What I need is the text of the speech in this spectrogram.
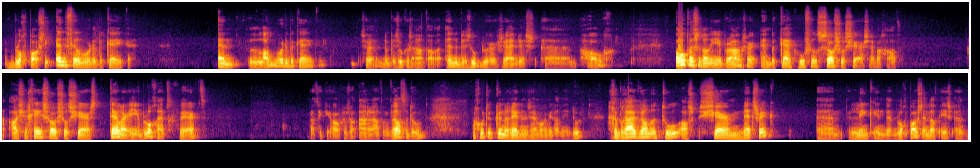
blogposts die en veel worden bekeken en lang worden bekeken, de bezoekersaantallen en de bezoekduur zijn dus hoog, open ze dan in je browser en bekijk hoeveel social shares ze hebben gehad. Nou, als je geen social shares teller in je blog hebt gewerkt, wat ik je overigens wel aanraad om wel te doen. Maar goed, er kunnen redenen zijn waarom je dat niet doet. Gebruik dan een tool als ShareMetric, een link in de blogpost, en dat is een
